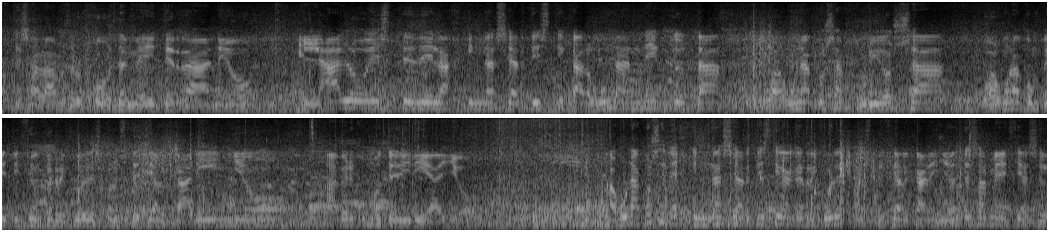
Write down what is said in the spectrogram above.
antes hablábamos de los Juegos del Mediterráneo, el halo este de la gimnasia artística, alguna anécdota o alguna cosa curiosa o alguna competición que recuerdes con especial cariño? A ver cómo te diría yo. ¿Alguna cosa de gimnasia artística que recuerdes con especial cariño? Antes me decías el,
